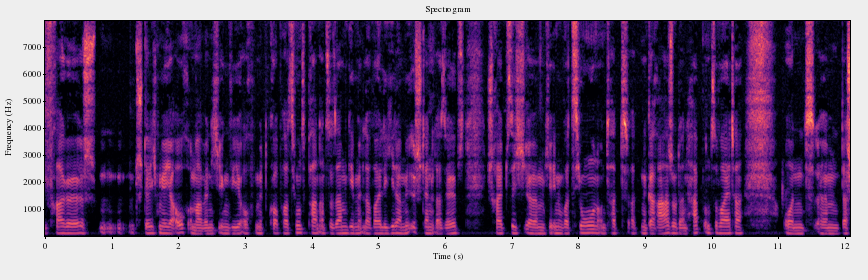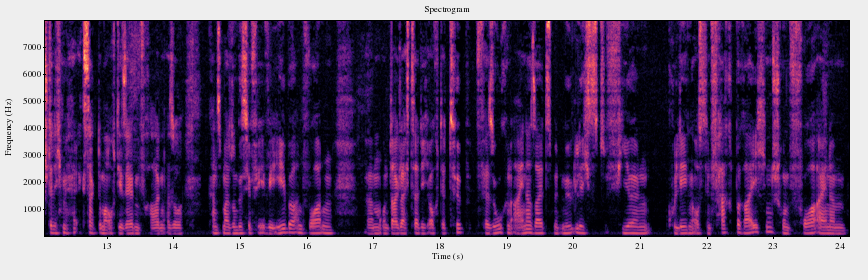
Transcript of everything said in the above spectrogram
die Frage stelle ich mir ja auch immer, wenn ich irgendwie auch mit Kooperationspartnern zusammengehe. Mittlerweile jeder Mittelständler selbst schreibt sich ähm, hier Innovation und hat, hat eine Garage oder ein Hub und so weiter. Und ähm, da stelle ich mir exakt immer auch dieselben Fragen. Also kannst mal so ein bisschen für EWE e beantworten ähm, und da gleichzeitig auch der Tipp, versuchen einerseits mit möglichst vielen Kollegen aus den Fachbereichen schon vor einem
